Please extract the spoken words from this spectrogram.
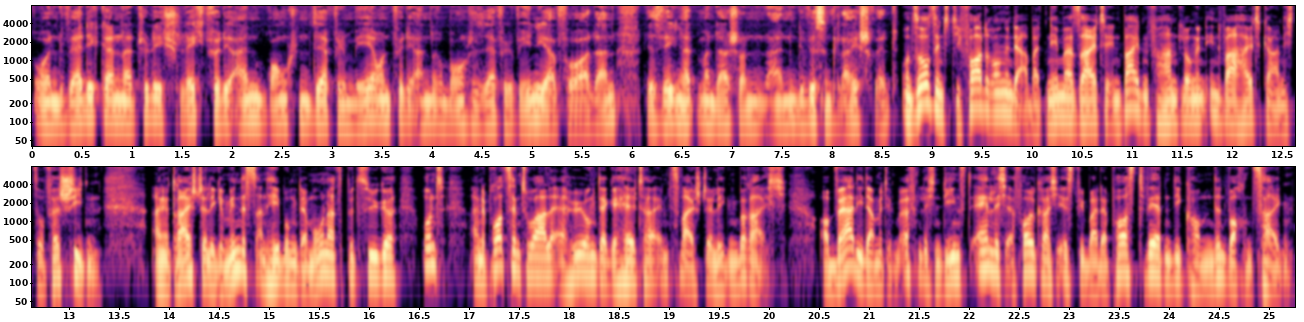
und Verdi kann natürlich schlecht für die einen Branchen sehr viel mehr und für die andere Branche sehr viel weniger fordern. Deswegen hat man da schon einen gewissen Gleichschritt. Und so sind die Forderungen der Arbeitnehmerseite in beiden Verhandlungen in Wahrheit gar nicht so verschieden eine dreistellige Mindestanhebung der Monatsbezüge und eine prozentuale Erhöhung der Gehälter im zweistelligen Bereich. Ob Verdi damit im öffentlichen Dienst ähnlich erfolgreich ist wie bei der Post, werden die kommenden Wochen zeigen.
